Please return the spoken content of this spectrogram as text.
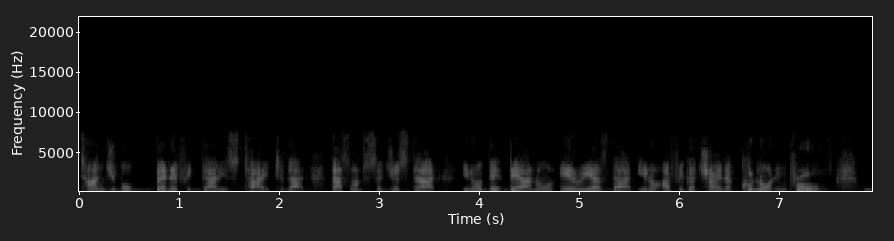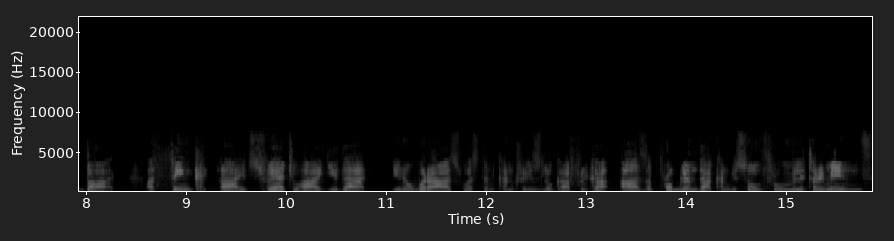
tangible benefit that is tied to that. That's not to suggest that, you know, there, there are no areas that, you know, Africa, China could not improve. But I think uh, it's fair to argue that you know, whereas Western countries look Africa as a problem that can be solved through military means,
